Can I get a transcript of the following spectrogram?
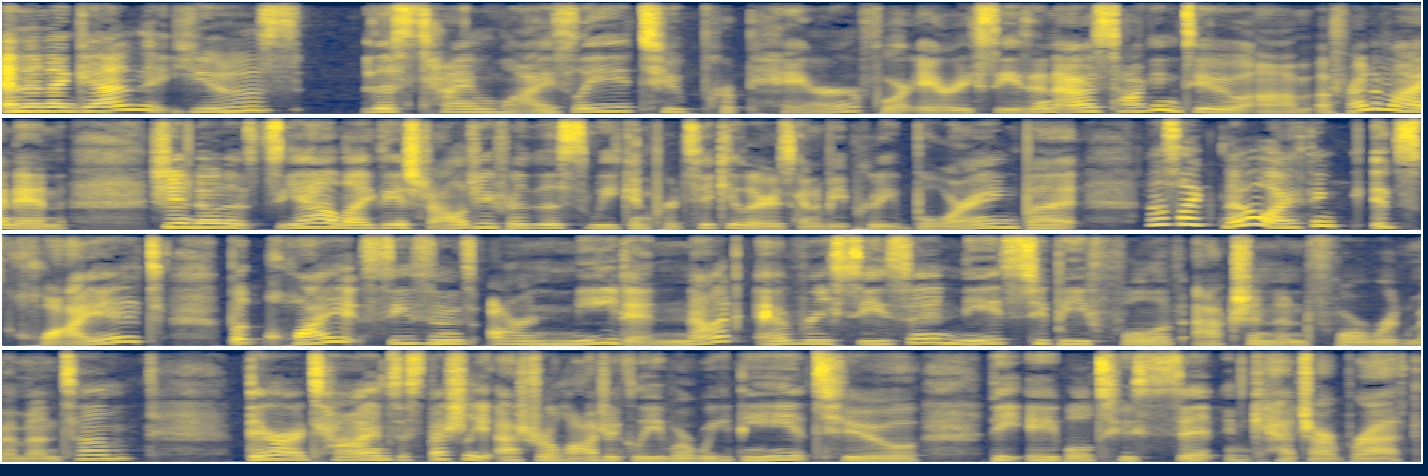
And then again, use this time wisely to prepare for Aries season. I was talking to um, a friend of mine, and she had noticed, yeah, like the astrology for this week in particular is going to be pretty boring. But I was like, no, I think it's quiet, but quiet seasons are needed. Not every season needs to be full of action and forward momentum there are times, especially astrologically, where we need to be able to sit and catch our breath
